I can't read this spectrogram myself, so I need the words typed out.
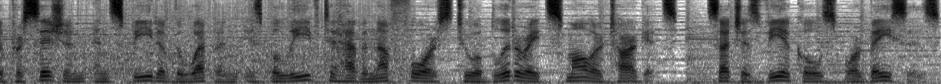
the precision and speed of the weapon is believed to have enough force to obliterate smaller targets, such as vehicles or bases,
